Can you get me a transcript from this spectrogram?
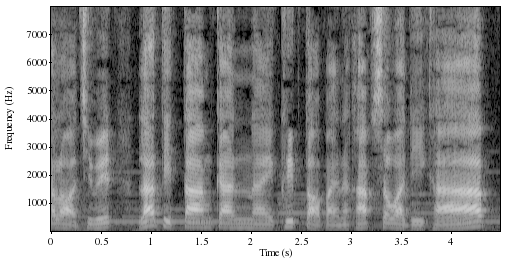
ตลอดชีวิต และติดตามกันในคลิปต่อไปนะครับ สวัสดีครับ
